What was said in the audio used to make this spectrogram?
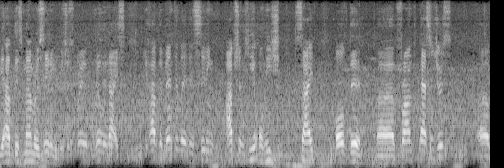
you have this memory seating which is really, really nice. You have the ventilated seating option here on each side of the uh, front passengers uh,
